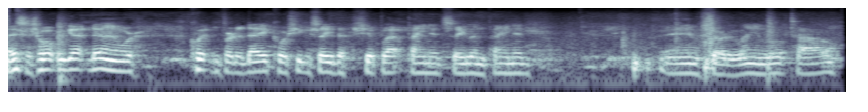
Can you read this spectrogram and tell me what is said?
This is what we got done. We're quitting for today. Of course, you can see the shiplap painted, ceiling painted, and we started laying a little tile.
